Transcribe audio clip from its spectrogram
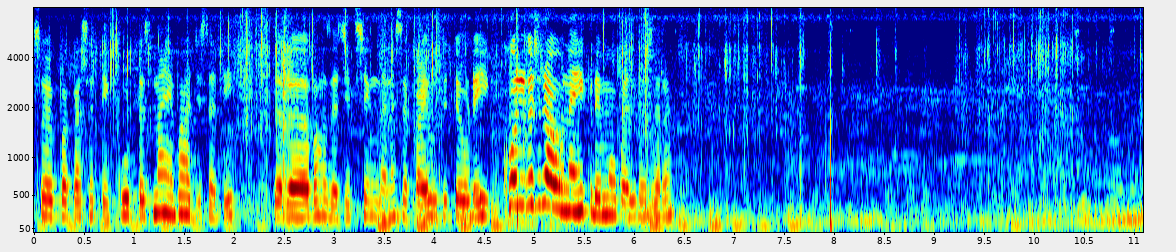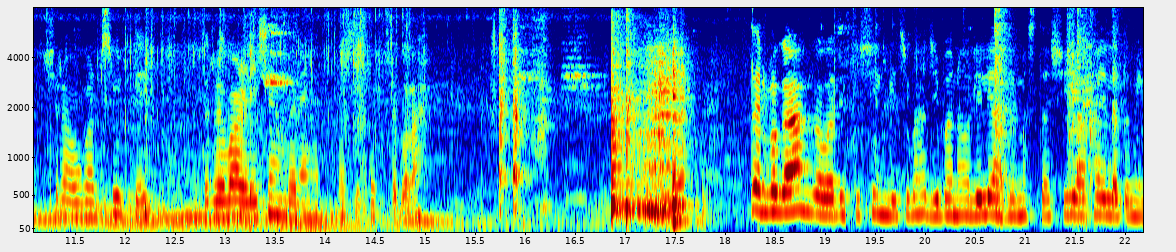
स्वयंपाकासाठी कुठंच नाही भाजीसाठी. तर अं, भाजायचे शेंगदाणे सकाळी होते तेवढे. ही खोल कशी राहू नाही इकडे मोबाईल तर जरा. श्राव सुटते तर वाळले शेंगदाणे आहेत असे फक्त बघा. तर बघा गवारीची शेंगेची भाजी बनवलेली आहे मस्त अशी या खायला तुम्ही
